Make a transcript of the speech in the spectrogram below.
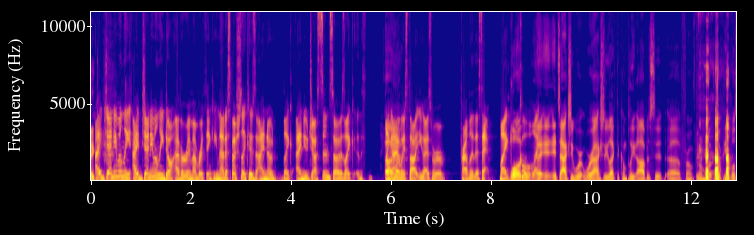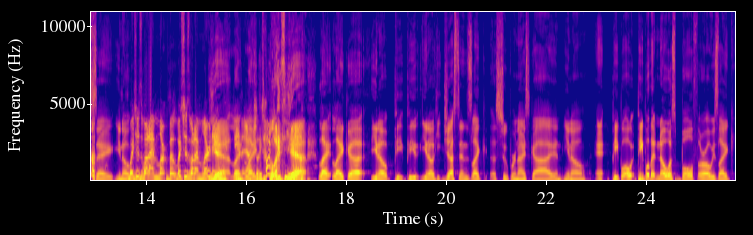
Like, I genuinely, I genuinely don't ever remember thinking that, especially because I know, like, I knew Justin, so I was like, like Oh, I yeah. always thought you guys were probably the same. Like, well, cool, uh, like, it's actually we're we're actually like the complete opposite uh, from from what, what people say. You know, which is what I'm, lear- but which is what I'm learning. yeah like like, talking like yeah now. like like uh you know pe- pe- you know he, justin's like a super nice guy and you know and people people that know us both are always like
